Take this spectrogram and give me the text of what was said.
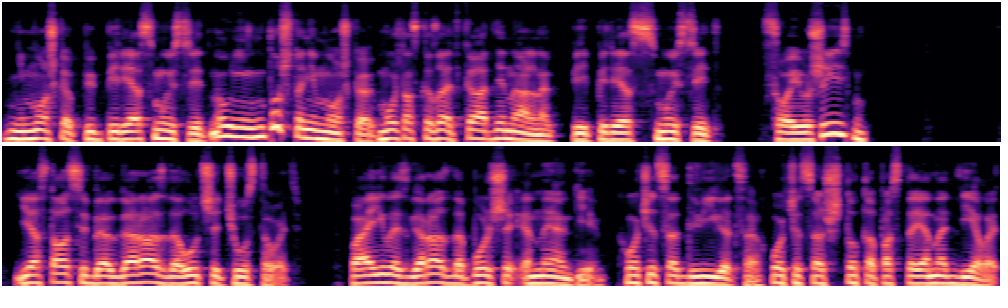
немножко переосмыслить, ну не то, что немножко, можно сказать кардинально переосмыслить свою жизнь, я стал себя гораздо лучше чувствовать. Появилось гораздо больше энергии, хочется двигаться, хочется что-то постоянно делать.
